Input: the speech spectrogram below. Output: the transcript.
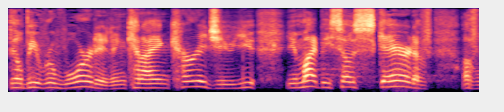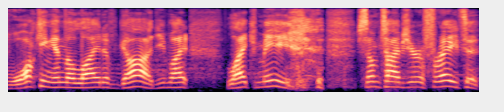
They'll be rewarded. And can I encourage you? You, you might be so scared of, of walking in the light of God. You might, like me, sometimes you're afraid to,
